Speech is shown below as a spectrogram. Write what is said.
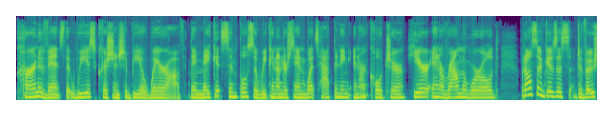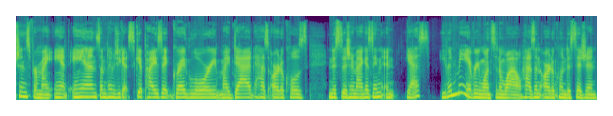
current events that we as Christians should be aware of. They make it simple so we can understand what's happening in our culture here and around the world, but also gives us devotions for my Aunt Anne. Sometimes you get Skip Heitzig, Greg Laurie. My dad has articles in Decision Magazine. And yes, even me every once in a while has an article in Decision,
